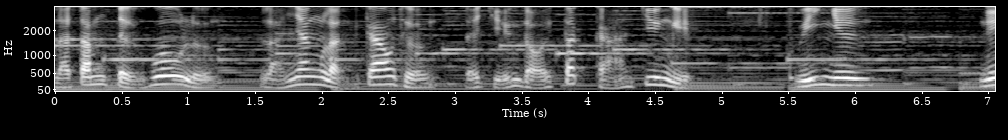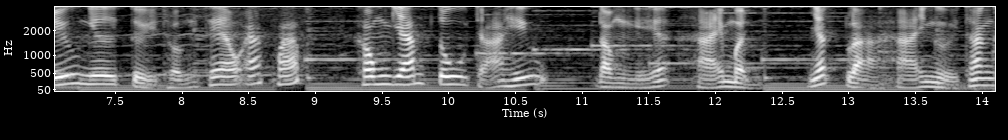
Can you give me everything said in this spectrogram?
là tâm từ vô lượng, là nhân lành cao thượng để chuyển đổi tất cả chuyên nghiệp. Ví như, nếu như tùy thuận theo ác pháp, không dám tu trả hiếu, đồng nghĩa hại mình nhất là hại người thân,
